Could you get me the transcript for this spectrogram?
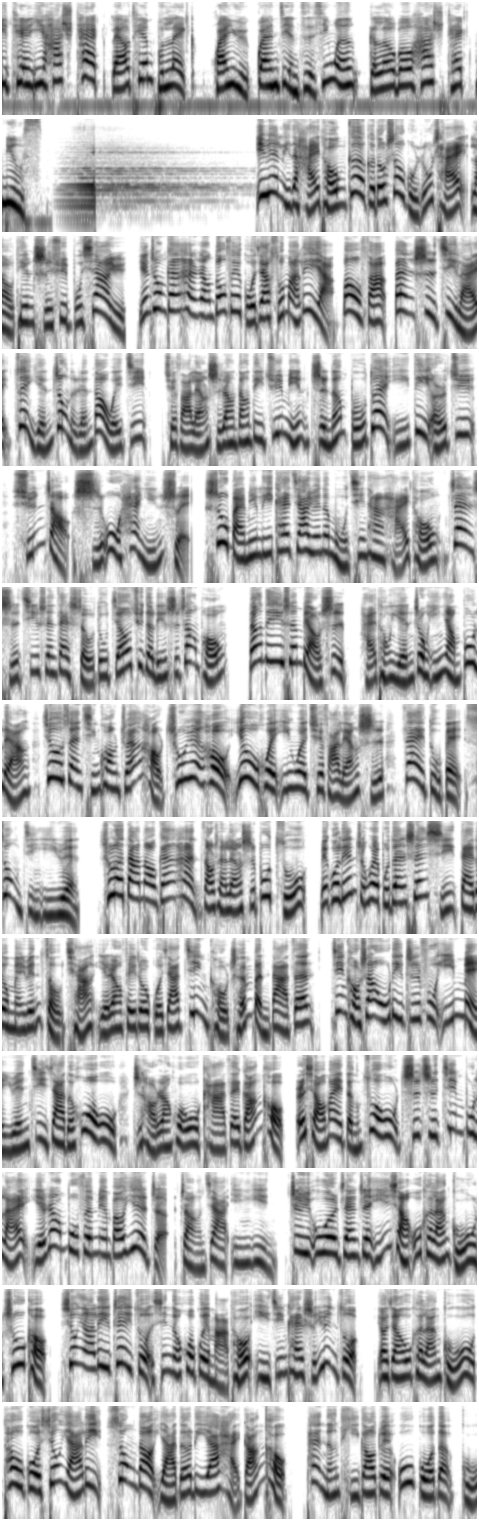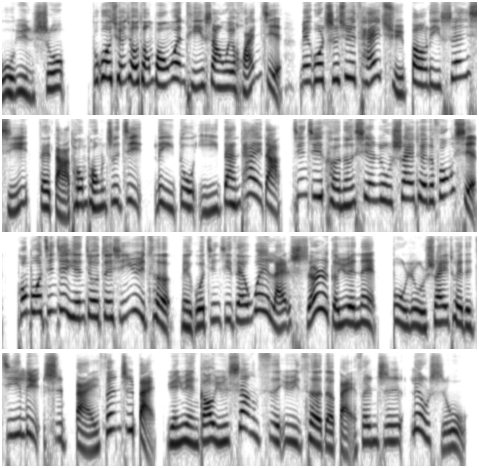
一天一 hashtag 聊天不累，寰宇关键字新闻 global hashtag news。医院里的孩童个个都瘦骨如柴，老天持续不下雨，严重干旱让东非国家索马利亚爆发半世纪来最严重的人道危机。缺乏粮食让当地居民只能不断移地而居，寻找食物和饮水。数百名离开家园的母亲和孩童暂时栖身在首都郊区的临时帐篷。当地医生表示，孩童严重营养不良，就算情况转好，出院后又会因为缺乏粮食，再度被送进医院。除了大闹干旱造成粮食不足，美国联准会不断升息，带动美元走强，也让非洲国家进口成本大增。进口商无力支付以美元计价的货物，只好让货物卡在港口。而小麦等作物迟迟进不来，也让部分面包业者涨价阴影。至于乌俄战争影响乌克兰谷物出口，匈牙利这座新的货柜码头已经开始运作，要将乌克兰谷物透过匈牙利送到亚得里亚海港口，盼能提高对乌国的谷物运输。不过，全球通膨问题尚未缓解，美国持续采取暴力升息，在打通膨之际，力度一旦太大，经济可能陷入衰退的风险。彭博经济研究最新预测，美国经济在未来十二个月内步入衰退的几率是百分之百，远远高于上次预测的百分之六十五。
